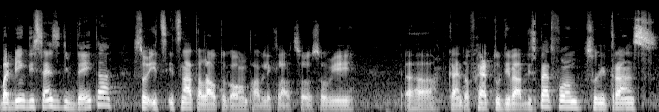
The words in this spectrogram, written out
But being this sensitive data, so it's, it's not allowed to go on public cloud. So, so we uh, kind of had to develop this platform so it runs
